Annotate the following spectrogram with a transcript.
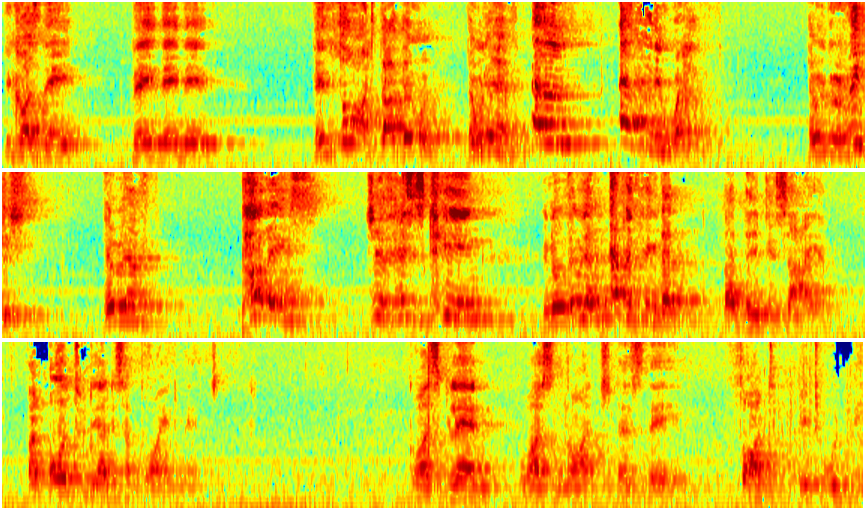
Because they, they, they, they, they thought that they would, they would have earthly wealth. They would be rich. They would have palace. Jesus Christ is king. You know, they will have everything that, that they desire. But all to their disappointment. God's plan was not as they thought it would be.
